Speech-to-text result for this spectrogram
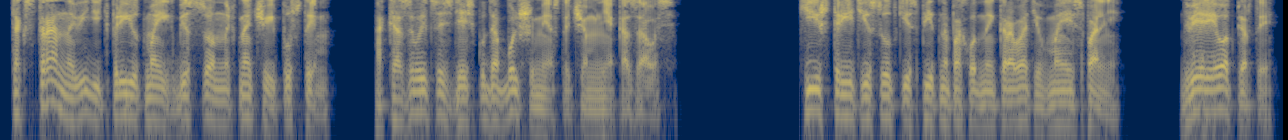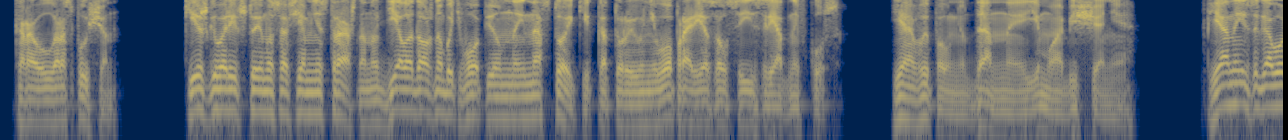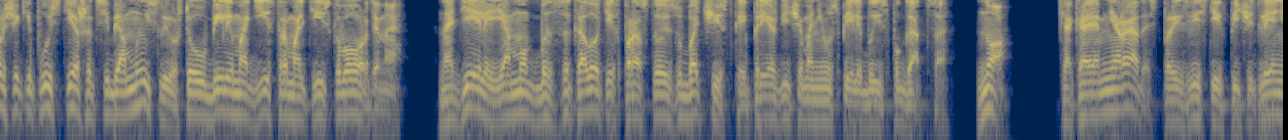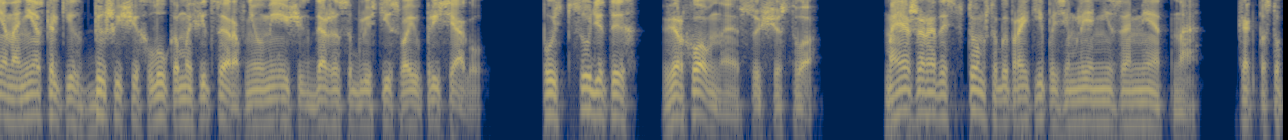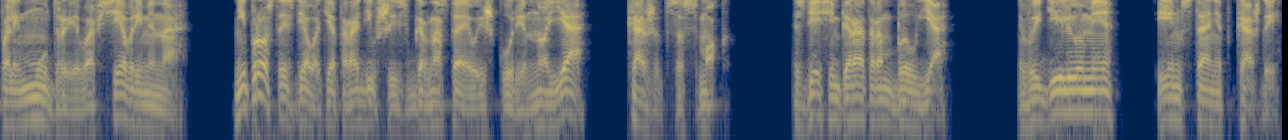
Так странно видеть приют моих бессонных ночей пустым. Оказывается, здесь куда больше места, чем мне казалось. Киш третьи сутки спит на походной кровати в моей спальне. Двери отперты, караул распущен. Киш говорит, что ему совсем не страшно, но дело должно быть в опиумной настойке, которой у него прорезался изрядный вкус. Я выполню данное ему обещание. Пьяные заговорщики пусть тешат себя мыслью, что убили магистра Мальтийского ордена. На деле я мог бы заколоть их простой зубочисткой, прежде чем они успели бы испугаться. Но какая мне радость произвести впечатление на нескольких дышащих луком офицеров, не умеющих даже соблюсти свою присягу. Пусть судит их верховное существо. Моя же радость в том, чтобы пройти по земле незаметно, как поступали мудрые во все времена. Не просто сделать это, родившись в горностаевой шкуре, но я, кажется, смог. Здесь императором был я. В идиллиуме им станет каждый.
